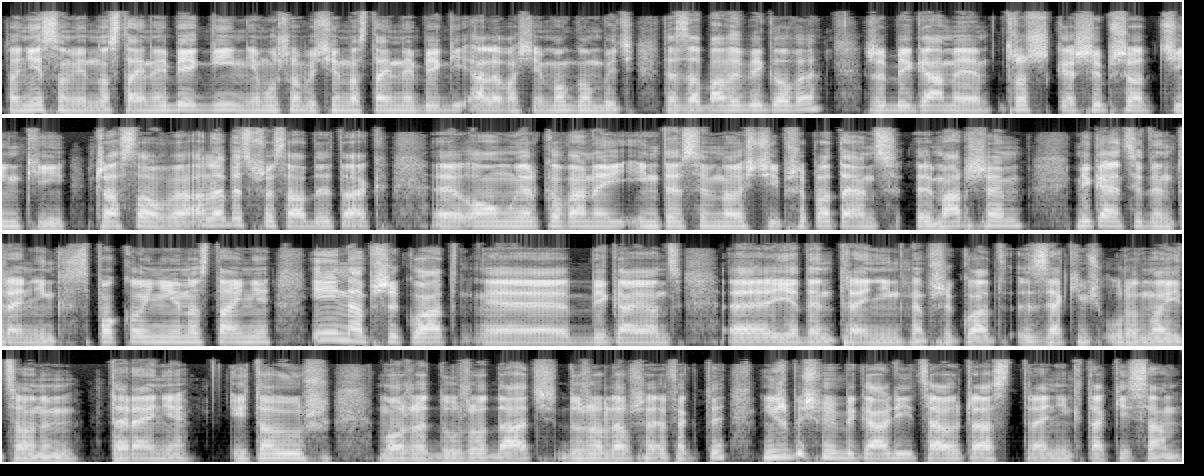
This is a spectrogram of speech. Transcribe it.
to nie są jednostajne biegi, nie muszą być jednostajne biegi, ale właśnie mogą być te zabawy biegowe, że biegamy troszkę szybsze odcinki czasowe, ale bez przesady, tak? E, o umiarkowanej intensywności, przeplatając e, marszem, biegając jeden trening spokojnie, jednostajnie i na przykład e, biegając e, jeden trening na przykład z jakimś urozmaiconym terenie i to już może dużo dać, dużo lepsze efekty, niż byśmy biegali cały czas trening taki sam.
